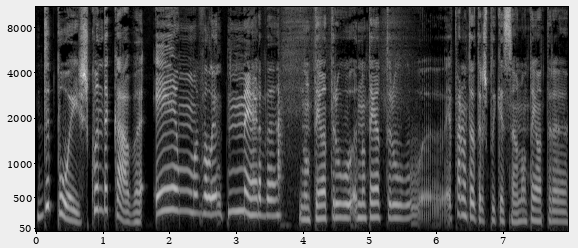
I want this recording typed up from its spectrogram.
Depois, quando acaba, é uma valente merda. Não tem outro. Não tem outro. É para não ter outra explicação, não tem outra.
